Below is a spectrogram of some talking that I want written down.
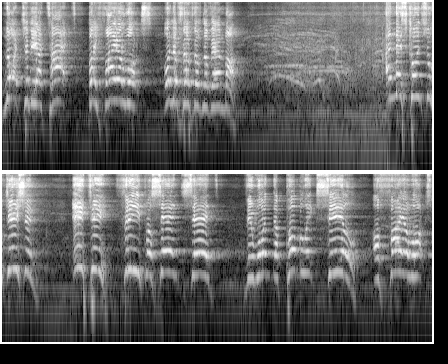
not to be attacked by fireworks on the 5th of November. And this consultation, 83% said they want the public sale of fireworks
